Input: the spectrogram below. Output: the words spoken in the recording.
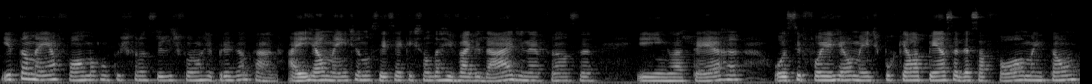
E também a forma com que os franceses foram representados. Aí, realmente, eu não sei se é questão da rivalidade, né? França e Inglaterra, ou se foi realmente porque ela pensa dessa forma. Então,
